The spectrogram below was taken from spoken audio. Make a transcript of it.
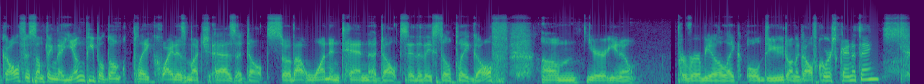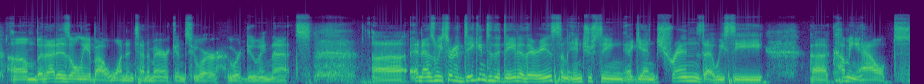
Golf is something that young people don't play quite as much as adults. So about one in ten adults say that they still play golf. Um, you're you know proverbial like old dude on a golf course kind of thing. Um, but that is only about one in ten Americans who are who are doing that. Uh, and as we sort of dig into the data, there is some interesting again trends that we see. Uh, coming out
